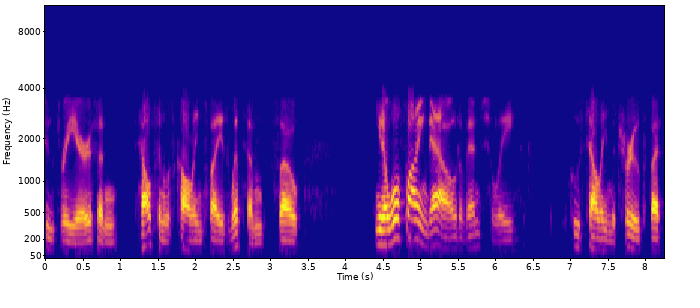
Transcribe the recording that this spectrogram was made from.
two, three years, and Helton was calling plays with him. So, you know, we'll find out eventually who's telling the truth, but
